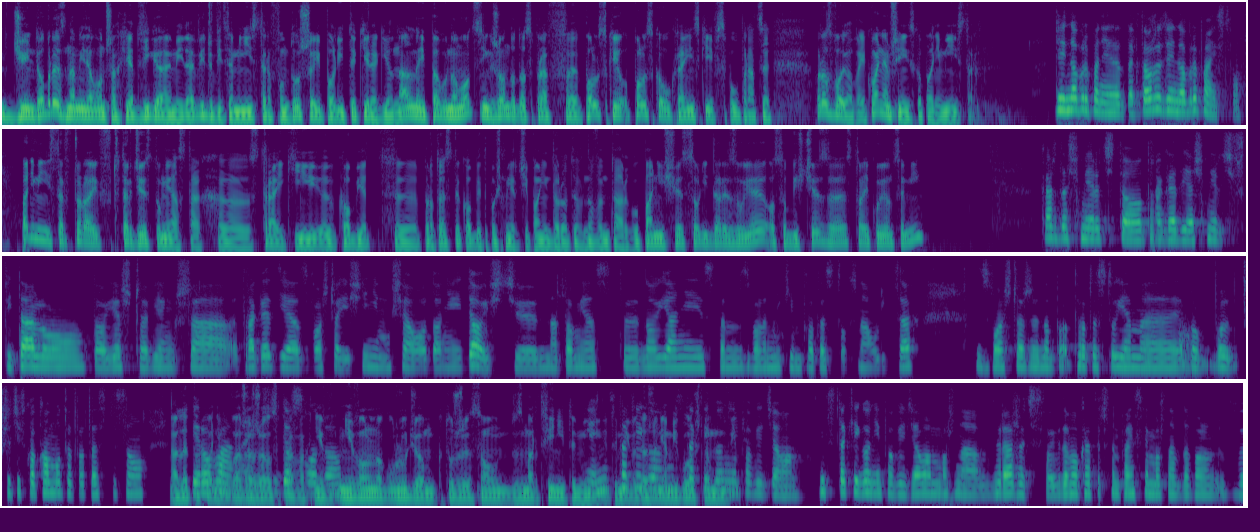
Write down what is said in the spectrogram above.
Dzień dobry, z nami na łączach Jadwiga Emilewicz, wiceminister funduszy i polityki regionalnej, pełnomocnik rządu do spraw polsko-ukraińskiej współpracy rozwojowej. Kłaniam się nisko, pani minister. Dzień dobry panie redaktorze, dzień dobry państwu. Pani minister, wczoraj w 40 miastach e, strajki e, kobiet, e, protesty kobiet po śmierci pani Doroty w Nowym Targu. Pani się solidaryzuje osobiście ze strajkującymi? Każda śmierć to tragedia, śmierć w szpitalu to jeszcze większa tragedia, zwłaszcza jeśli nie musiało do niej dojść. Natomiast no, ja nie jestem zwolennikiem protestów na ulicach zwłaszcza, że no, protestujemy, bo, bo, przeciwko komu te protesty są Ale to pani uważa, że o sprawach nie, nie, wolno ludziom, którzy są zmartwieni tymi, nie, tymi takiego, wydarzeniami nic głośno takiego mówić? nie powiedziałam. Nic takiego nie powiedziałam. Można wyrażać swoje, w demokratycznym państwie można w, dowol, w,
